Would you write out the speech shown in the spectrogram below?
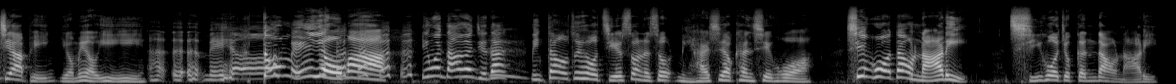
价平有没有意义？呃呃呃，没有，都没有嘛，因为答案很简单，你到最后结算的时候，你还是要看现货啊，现货到哪里，期货就跟到哪里，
